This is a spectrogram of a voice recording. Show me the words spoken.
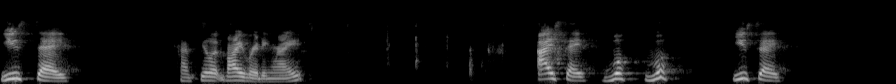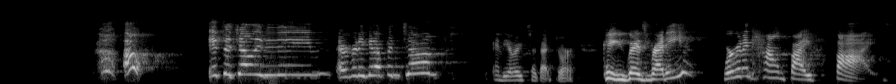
You say. Kind of feel it vibrating, right? I say, woof, woof. You say, oh, it's a jelly bean. Everybody get up and jump. Andy, already shut that door. Okay, you guys ready? We're gonna count by fives.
